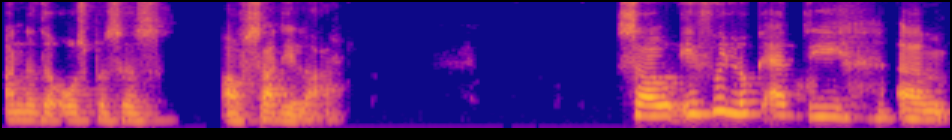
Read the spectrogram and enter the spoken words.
under the auspices of SADiLaR. So if we look at the um,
